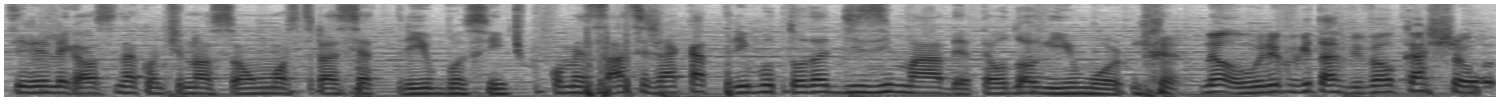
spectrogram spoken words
Seria legal se na continuação mostrasse a tribo, assim, tipo, começasse já com a tribo toda dizimada, e até o doguinho morto. Não, o único que tá vivo é o cachorro.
